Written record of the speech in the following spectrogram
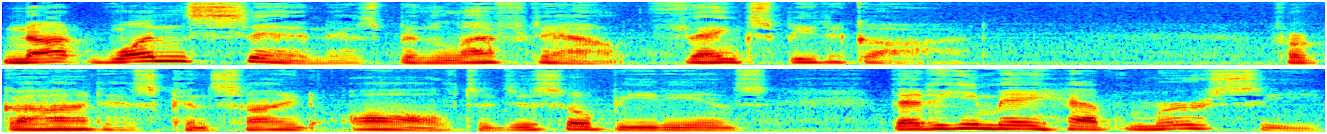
not one sin has been left out, thanks be to God for God has consigned all to disobedience, that he may have mercy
